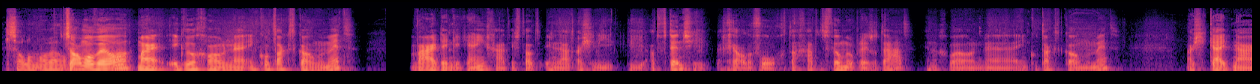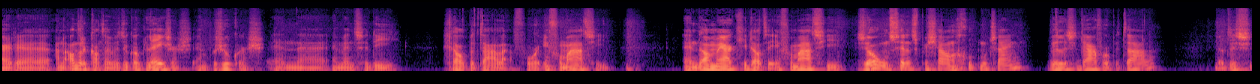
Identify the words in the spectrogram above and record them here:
Het zal allemaal wel. Het zal allemaal wel, maar ik wil gewoon uh, in contact komen met. Waar denk ik heen gaat, is dat inderdaad als je die, die advertentiegelden volgt, dan gaat het veel meer op resultaat. En dan gewoon uh, in contact komen met. Als je kijkt naar, aan de andere kant hebben we natuurlijk ook lezers en bezoekers en, en mensen die geld betalen voor informatie. En dan merk je dat de informatie zo ontzettend speciaal en goed moet zijn, willen ze daarvoor betalen. Dat is,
